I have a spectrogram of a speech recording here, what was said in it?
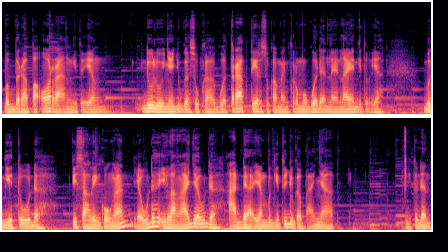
beberapa orang gitu yang dulunya juga suka gue traktir suka main ke rumah gue dan lain-lain gitu ya. Begitu udah pisah lingkungan ya udah hilang aja udah ada yang begitu juga banyak. Gitu dan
